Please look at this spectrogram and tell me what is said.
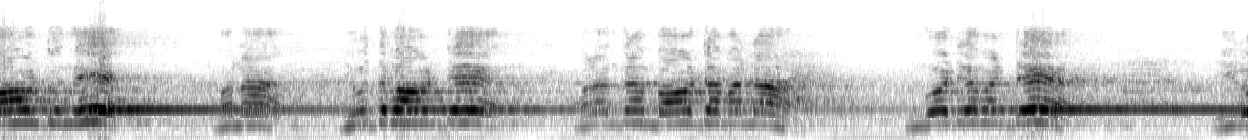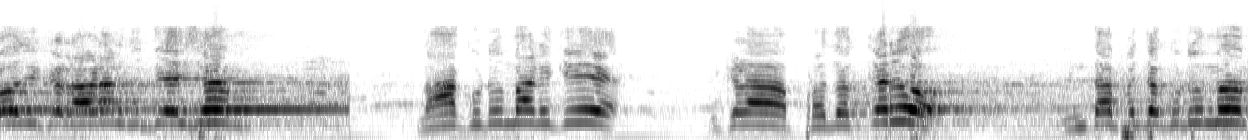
బాగుంటుంది మన యూత్ బాగుంటే మనందరం బాగుంటామన్న. ఇంకోటి ఏమంటే ఈరోజు ఇక్కడ రావడానికి ఉద్దేశం నా కుటుంబానికి ఇక్కడ ప్రతి ఒక్కరూ ఇంత పెద్ద కుటుంబం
